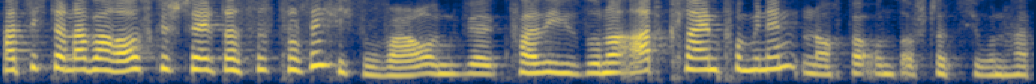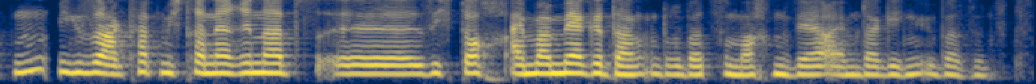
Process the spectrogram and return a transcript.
Hat sich dann aber herausgestellt, dass es tatsächlich so war und wir quasi so eine Art kleinen Prominenten auch bei uns auf Station hatten. Wie gesagt, hat mich dran erinnert, äh, sich doch einmal mehr Gedanken drüber zu machen, wer einem da gegenüber sitzt.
